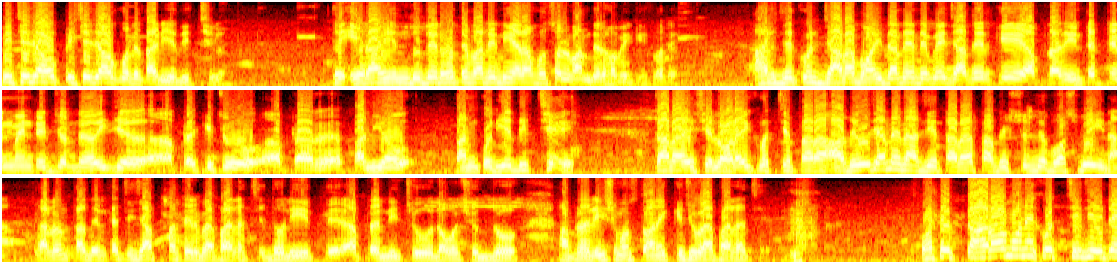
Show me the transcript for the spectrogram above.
পিছে যাও পিছে যাও করে তাড়িয়ে দিচ্ছিল। তো এরা হিন্দুদের হতে পারেনি, এরা মুসলমানদের হবে কি করে? আর কোন যারা ময়দানে নেবে, যাদেরকে আপনার এন্টারটেনমেন্টের জন্য ওই যে, আপনার কিছু, আপনার পানীয় পান করিয়ে দিচ্ছে তারা এসে লড়াই করছে, তারা আদেও জানে না যে তারা তাদের সঙ্গে বসবেই না। কারণ তাদের কাছে জাতপাতের ব্যাপার আছে, দলিত, আপনার নিচু নবশূদ্র আপনার এই সমস্ত অনেক কিছু ব্যাপার আছে। অতএব তারা মনে করছে যে এটা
